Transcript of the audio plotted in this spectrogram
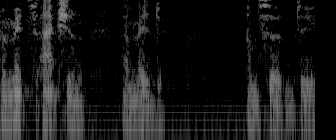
permits action amid uncertainty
